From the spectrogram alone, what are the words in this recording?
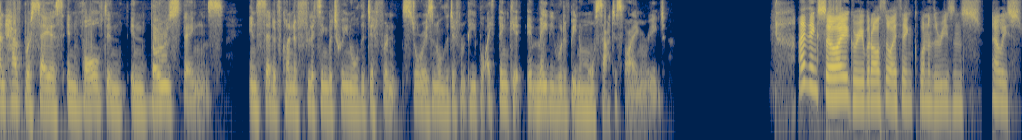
and have Briseis involved in in those things instead of kind of flitting between all the different stories and all the different people, I think it it maybe would have been a more satisfying read. I think so. I agree, but also I think one of the reasons, at least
